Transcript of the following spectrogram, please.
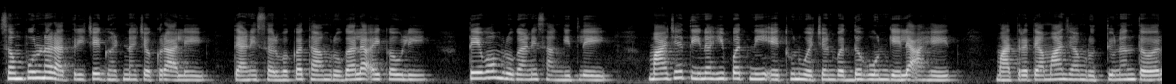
संपूर्ण रात्रीचे घटनाचक्र आले. त्याने सर्व कथा मृगाला ऐकवली. तेव्हा मृगाने सांगितले माझ्या तीनही पत्नी येथून वचनबद्ध होऊन गेल्या आहेत. मात्र त्या माझ्या मृत्यूनंतर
